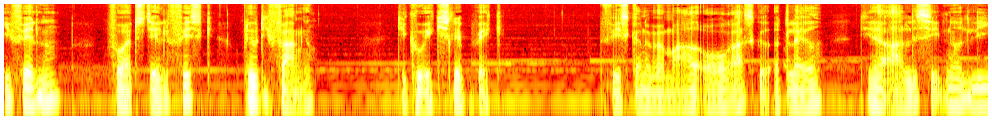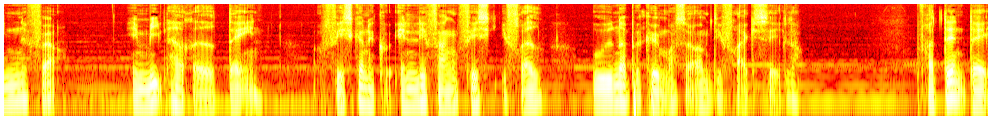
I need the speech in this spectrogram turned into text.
i fælden for at stjæle fisk, blev de fanget. De kunne ikke slippe væk. Fiskerne var meget overrasket og glade. De havde aldrig set noget lignende før. Emil havde reddet dagen, og fiskerne kunne endelig fange fisk i fred, uden at bekymre sig om de frække sæler. Fra den dag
